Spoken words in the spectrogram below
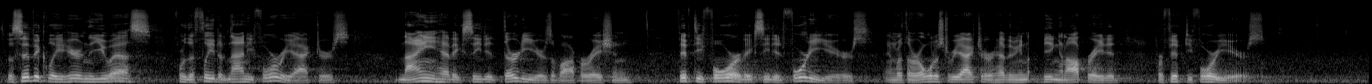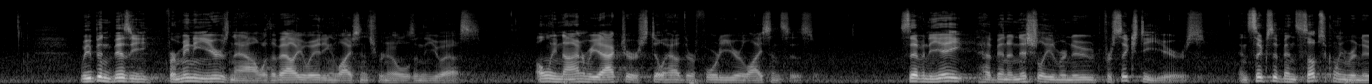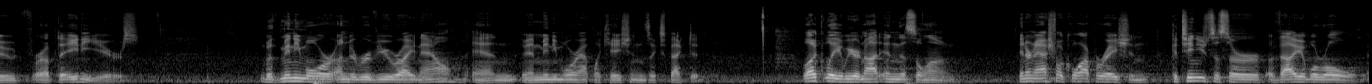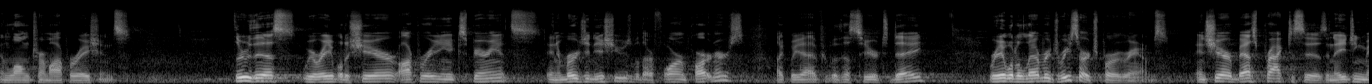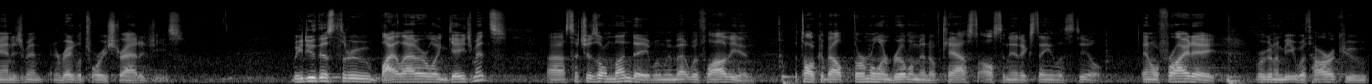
Specifically here in the U.S., for the fleet of 94 reactors, 90 have exceeded 30 years of operation, 54 have exceeded 40 years, and with our oldest reactor having being operated for 54 years. We've been busy for many years now with evaluating license renewals in the U.S. Only nine reactors still have their 40-year licenses. 78 have been initially renewed for 60 years, and six have been subsequently renewed for up to 80 years, with many more under review right now and, and many more applications expected. Luckily, we are not in this alone. International cooperation continues to serve a valuable role in long-term operations. Through this, we were able to share operating experience and emergent issues with our foreign partners, like we have with us here today. We're able to leverage research programs and share best practices in aging management and regulatory strategies. We do this through bilateral engagements, uh, such as on Monday when we met with Flavien to talk about thermal embrittlement of cast austenitic stainless steel. And on Friday, we're going to meet with Haruko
